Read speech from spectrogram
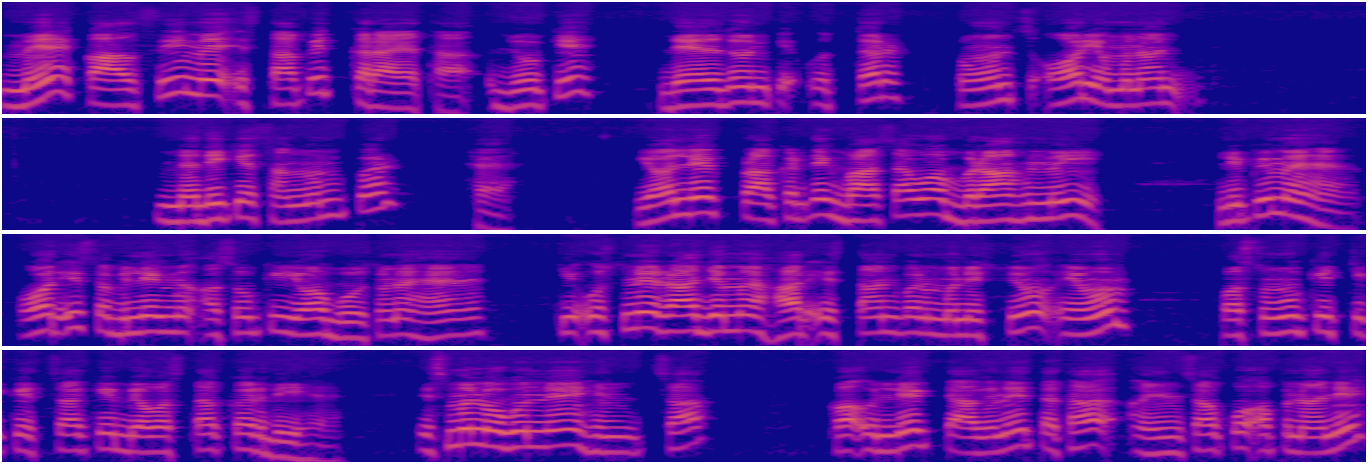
में कालसी में स्थापित कराया था, जो कि देहरादून के उत्तर टोंस और यमुना नदी के संगम पर है। यह लेख प्राकृतिक भाषा व ब्राह्मी लिपि में है और इस अभिलेख में अशोक की यह घोषणा है कि उसने राज्य में हर स्थान पर मनुष्यों एवं पशुओं की चिकित्सा की व्यवस्था कर दी है। इसमें लोगों ने हिंसा का उल्लेख त्यागने तथा अहिंसा को अपनाने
